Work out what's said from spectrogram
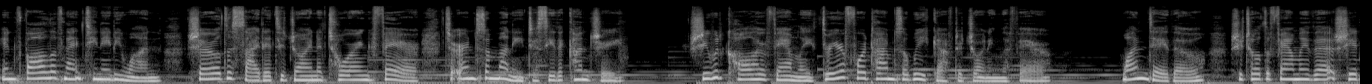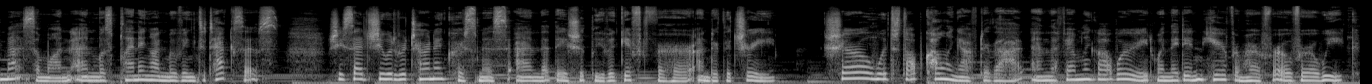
In fall of 1981, Cheryl decided to join a touring fair to earn some money to see the country. She would call her family three or four times a week after joining the fair. One day, though, she told the family that she had met someone and was planning on moving to Texas. She said she would return at Christmas and that they should leave a gift for her under the tree. Cheryl would stop calling after that, and the family got worried when they didn't hear from her for over a week.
